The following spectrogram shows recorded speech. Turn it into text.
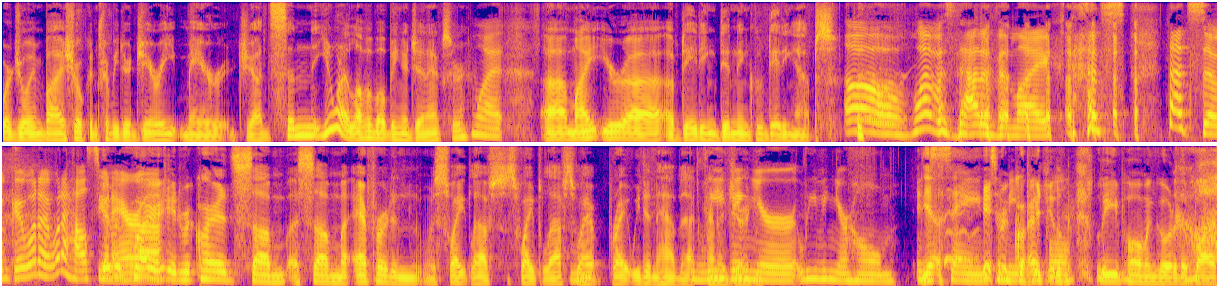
We're joined by show contributor Geri Mayer Judson. You know what I love about being a Gen Xer? What? Uh, my era of dating didn't include dating apps. Oh, what was that have been like? That's that's so good. What a what a halcyon it era. required, it required some some effort and was swipe left, swipe left, swipe right. We didn't have that kind of leaving your leaving your home. Yeah. Insane it to meet people. Leave home and go to the bar,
